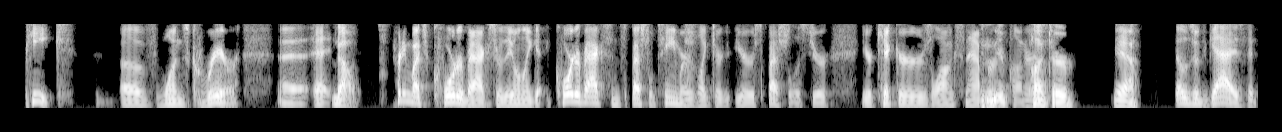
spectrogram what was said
peak of one's career. Uh, no, pretty much quarterbacks are the only quarterbacks and special teamers like your your specialists, your your kickers, long snappers, your punters, punter. Yeah, those are the guys that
